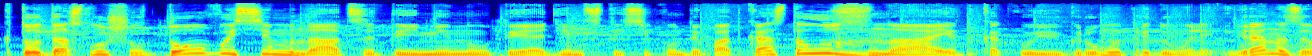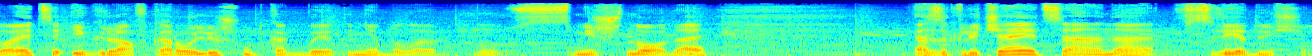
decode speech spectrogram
Кто дослушал до 18 минуты и 11 секунды подкаста, узнает, какую игру мы придумали. Игра называется «Игра в король и шут», как бы это не было ну, смешно, да? А заключается она в следующем.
